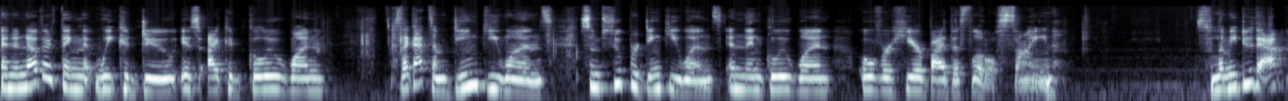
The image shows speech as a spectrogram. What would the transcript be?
And another thing that we could do is I could glue one, because I got some dinky ones, some super dinky ones, and then glue one over here by this little sign. So let me do that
